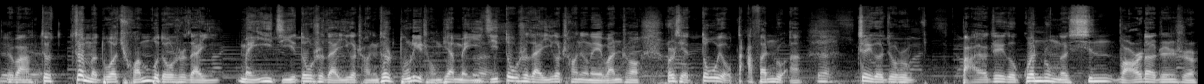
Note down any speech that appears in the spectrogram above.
对吧？就这么多，全部都是在一每一集都是在一个场景，它是独立成片，每一集都是在一个场景内完成，而且都有大反转。对，这个就是把这个观众的心玩的真是，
